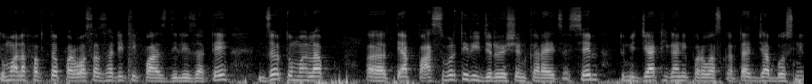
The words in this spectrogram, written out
तुम्हाला फक्त प्रवासासाठी ती पास दिली जाते. जर तुम्हाला त्या पासवरती रिझर्वेशन करायचं असेल तुम्ही ज्या ठिकाणी प्रवास करता ज्या बसने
